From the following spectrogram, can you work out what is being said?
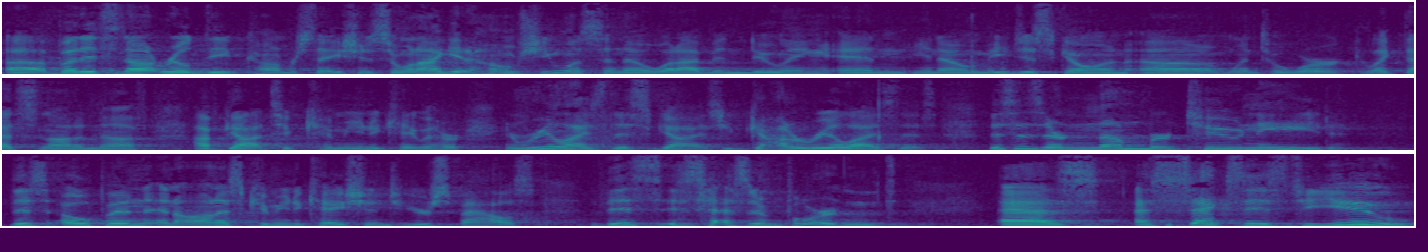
Uh, but it's not real deep conversation. So when I get home, she wants to know what I've been doing, and you know, me just going, uh, went to work. Like that's not enough. I've got to communicate with her and realize this, guys. You've got to realize this. This is their number two need. This open and honest communication to your spouse. This is as important as as sex is to you.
